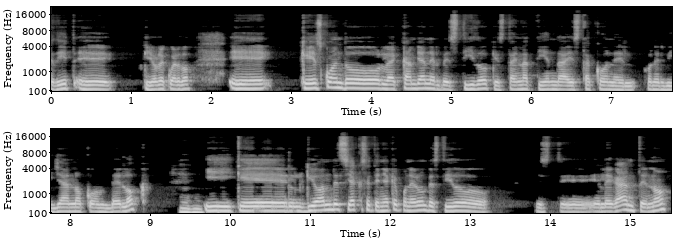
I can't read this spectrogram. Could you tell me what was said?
Edith eh, que yo recuerdo eh, que es cuando le cambian el vestido que está en la tienda esta con el con el villano con Belloc y que el guion decía que se tenía que poner un vestido este, elegante, ¿no?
